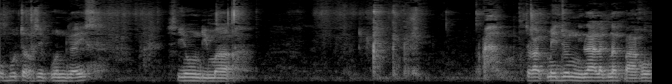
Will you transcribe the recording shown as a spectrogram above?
Ubo tsaka sipon guys. Kasi yung di ma... Tsaka medyo nilalagnat pa ako.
